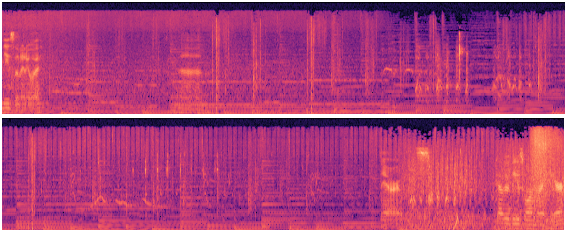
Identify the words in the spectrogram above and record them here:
These in anyway. And alright, let's gather these one right here.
